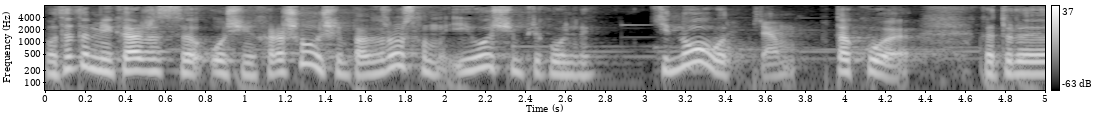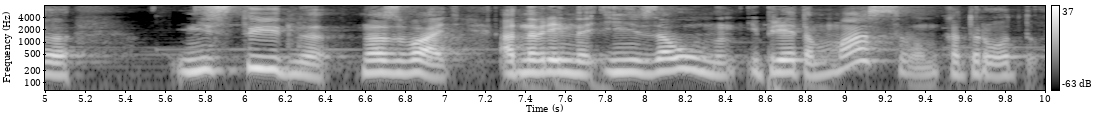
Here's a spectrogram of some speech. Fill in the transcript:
вот это, мне кажется, очень хорошо, очень по-взрослому и очень прикольно. Кино вот прям такое, которое не стыдно назвать одновременно и незаумным, и при этом массовым, который вот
